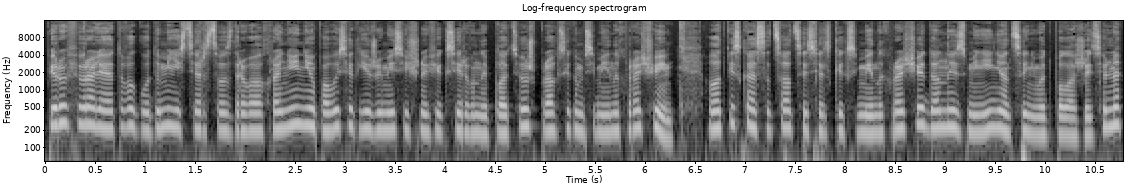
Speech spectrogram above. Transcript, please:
1 февраля этого года Министерство здравоохранения повысит ежемесячный фиксированный платеж практикам семейных врачей. В Латвийской ассоциации сельских семейных врачей данные изменения оценивают положительно,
